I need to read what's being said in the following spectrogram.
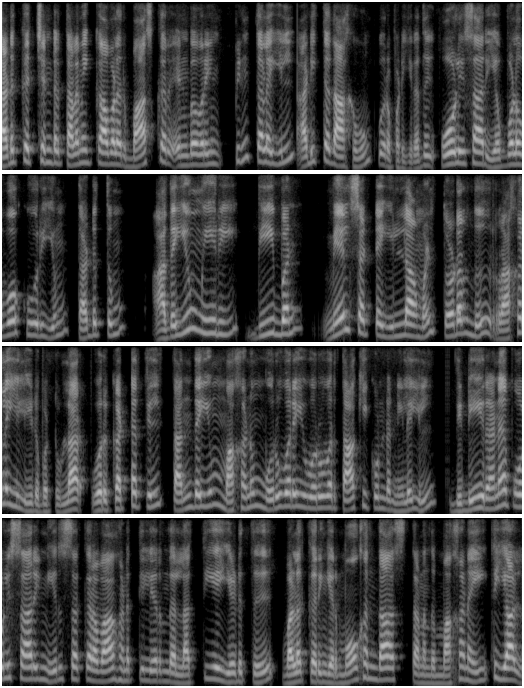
தடுக்கச் சென்ற தலைமை காவலர் பாஸ்கர் என்பவரின் பின்தலையில் அடித்ததாகவும் கூறப்படுகிறது. போலீஸ் போலீசார் எவ்வளவோ கூறியும் தடுத்தும் அதையும் மீறி தீபன் மேல் சட்டை இல்லாமல் தொடர்ந்து ரகளையில் ஈடுபட்டுள்ளார். ஒரு கட்டத்தில் தந்தையும் மகனும் ஒருவரை ஒருவர் தாக்கி கொண்ட நிலையில் திடீரென போலீசாரின் இருசக்கர வாகனத்தில் இருந்த லத்தியை எடுத்து வழக்கறிஞர் மோகன்தாஸ் தனது மகனை தீயால்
